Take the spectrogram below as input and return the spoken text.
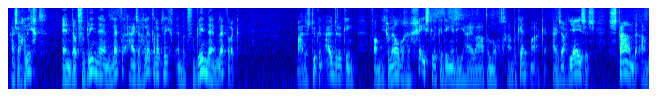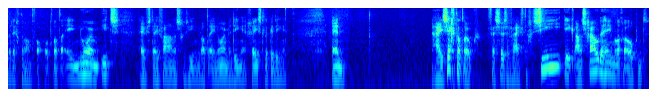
Hij zag licht. En dat verblindde hem letterlijk. Hij zag letterlijk licht en dat verblindde hem letterlijk. Maar dat is natuurlijk een uitdrukking van die geweldige geestelijke dingen die hij later mocht gaan bekendmaken. Hij zag Jezus staande aan de rechterhand van God. Wat een enorm iets heeft Stefanus gezien. Wat enorme dingen, geestelijke dingen. En hij zegt dat ook, vers 56. Zie, ik aanschouw de hemelen geopend.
